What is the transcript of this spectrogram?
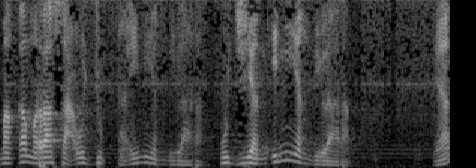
maka merasa ujub. Nah, ini yang dilarang. Pujian ini yang dilarang. Ya.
